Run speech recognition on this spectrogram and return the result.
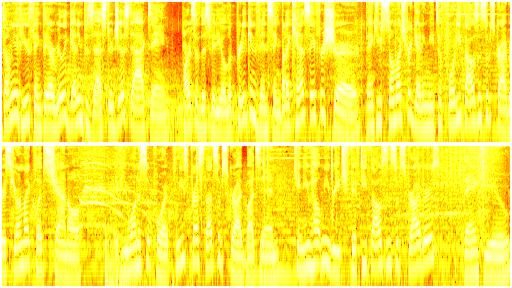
Tell me if you think they are really getting possessed or just acting. Parts of this video look pretty convincing, but I can't say for sure. Thank you so much for getting me to 40,000 subscribers here on my Clips channel. If you want to support, please press that subscribe button. Can you help me reach 50,000 subscribers? Thank you.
